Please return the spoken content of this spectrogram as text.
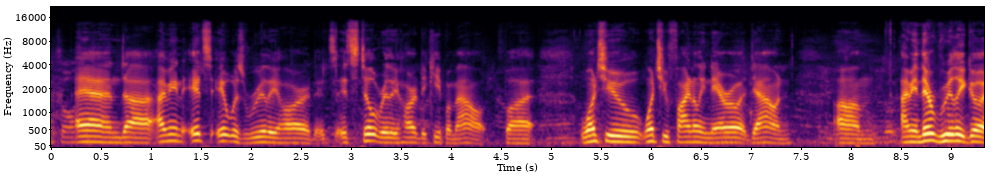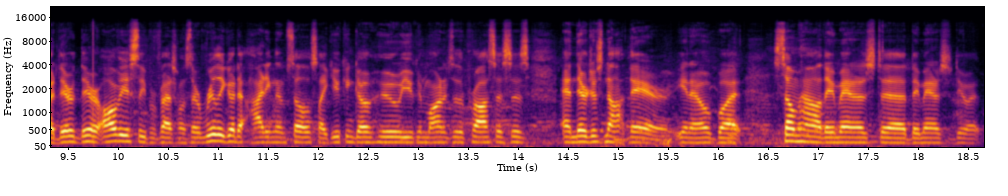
Awesome. And uh, I mean, it's it was really hard. It's it's still really hard to keep them out. But once you once you finally narrow it down, um, I mean, they're really good. They're they're obviously professionals. They're really good at hiding themselves. Like you can go who, you can monitor the processes, and they're just not there, you know. But somehow they managed to they managed to do it.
